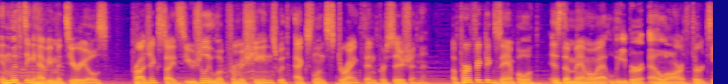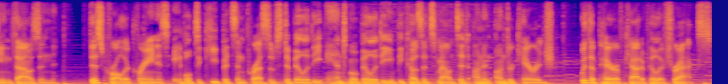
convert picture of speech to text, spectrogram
In lifting heavy materials, project sites usually look for machines with excellent strength and precision. A perfect example is the Mammoet Liebherr LR 13000. This crawler crane is able to keep its impressive stability and mobility because it's mounted on an undercarriage with a pair of Caterpillar tracks.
